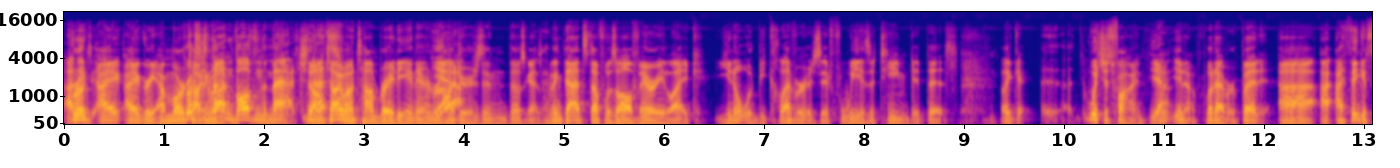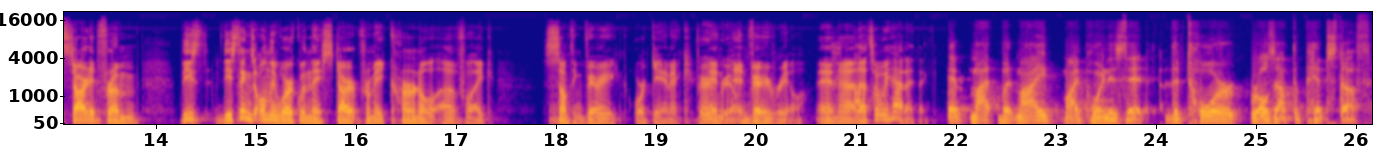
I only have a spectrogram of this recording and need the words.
I Brooks, think I, I agree. I'm more Brooks talking is not about involved in the match. no, I'm talking about Tom Brady and Aaron Yeah. Rodgers and those guys. I think that stuff was all very like, you know, what would be clever is if we as a team did this, like, uh, which is fine. Yeah. you know, whatever. But uh, I, I think it started from these. These things only work when they start from a kernel of like something very organic, Very and, real. and very real, and uh, that's what we had. I think. And my but my my point is that the tour rolls out the pip stuff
